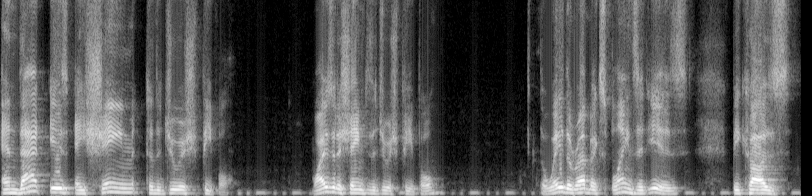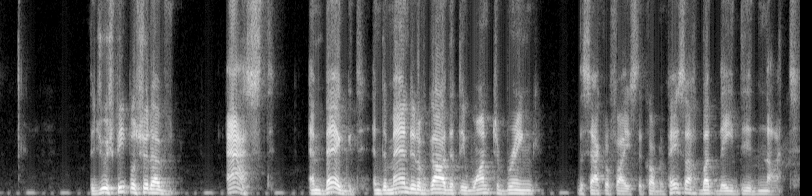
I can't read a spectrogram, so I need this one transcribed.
And that is a shame to the Jewish people. Why is it a shame to the Jewish people? The way the Rebbe explains it is because the Jewish people should have asked and begged and demanded of God that they want to bring the sacrifice, the korban pesach, but they did not,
